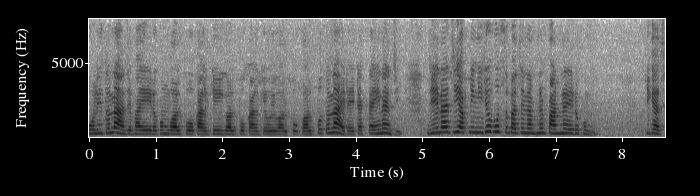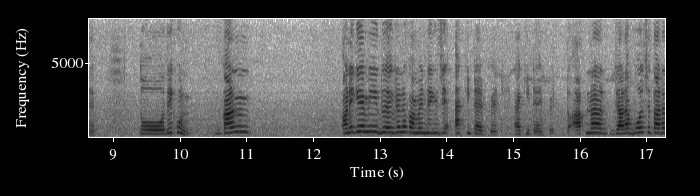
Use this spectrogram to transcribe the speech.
বলি তো না যে ভাই এরকম গল্প, কালকে এই গল্প, কালকে ওই গল্প গল্প তো না, এটা এটা একটা এনার্জি যে এনার্জি আপনি নিজেও বুঝতে পারছেন আপনার পার্টনার এরকমই। ঠিক আছে? তো দেখুন, কারণ অনেকে আমি দু একজনের কমেন্ট দেখেছি, একই টাইপের একই টাইপের তো আপনার যারা বলছে, তারা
